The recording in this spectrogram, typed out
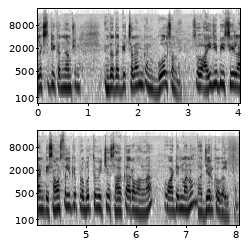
ఎలక్ట్రిసిటీ కన్జంప్షన్ ఎంత తగ్గించాలని కొన్ని గోల్స్ ఉన్నాయి. సో ఐజీబీసీ లాంటి సంస్థలకి ప్రభుత్వం ఇచ్చే సహకారం వలన వాటిని మనం చేరుకోగలుగుతాం.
